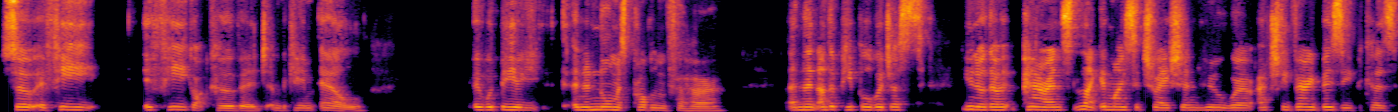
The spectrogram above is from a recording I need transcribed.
So if he if he got COVID and became ill, it would be a, an enormous problem for her. And then other people were just, you know, the parents, like in my situation, who were actually very busy because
